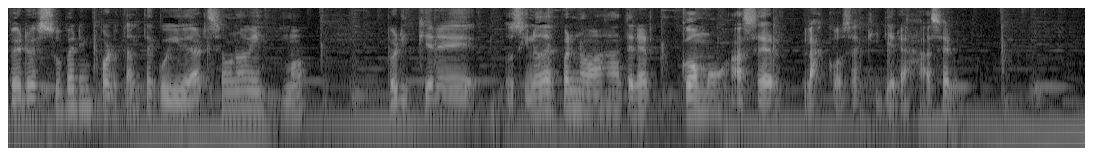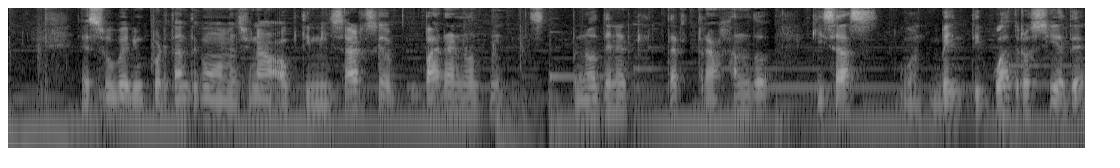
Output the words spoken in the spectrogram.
pero es súper importante cuidarse uno mismo porque o si no después no vas a tener cómo hacer las cosas que quieras hacer. Es súper importante, como mencionaba, optimizarse para no, no, tener que estar trabajando quizás 24/7,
